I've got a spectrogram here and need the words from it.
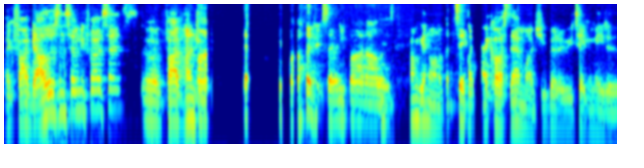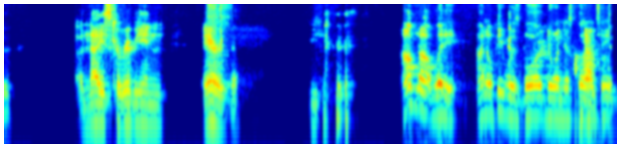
Like five dollars and seventy five cents, or five hundred. $175. I'm getting on a, a ticket like that costs that much. You better be taking me to a nice Caribbean area. I'm not with it. I know people is bored doing this quarantine.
